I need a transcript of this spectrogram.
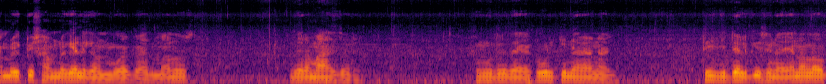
আমরা একটু সামনে গেলে কেমন ভয় পায়? মানুষ যারা মাছ ধরে সমুদ্রে জায়গা কুল কিনারা নাই ডিজিটাল কিছু নাই অ্যানালগ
